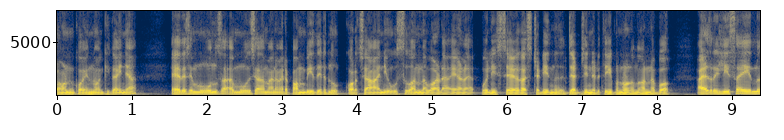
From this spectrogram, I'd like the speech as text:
ടോൺ കോയിൻ നോക്കിക്കഴിഞ്ഞാൽ ഏകദേശം മൂന്ന് മൂന്ന് ശതമാനം വരെ പമ്പ് ചെയ്തിരുന്നു. കുറച്ച് ആ ന്യൂസ് വന്ന പാടെ അയാളെ പോലീസ് കസ്റ്റഡിയിൽ നിന്ന് ജഡ്ജിന്റെ അടുത്തേക്ക് കൊണ്ടുവന്നു പറഞ്ഞപ്പോൾ അയാൾ ചെയ്യുന്ന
